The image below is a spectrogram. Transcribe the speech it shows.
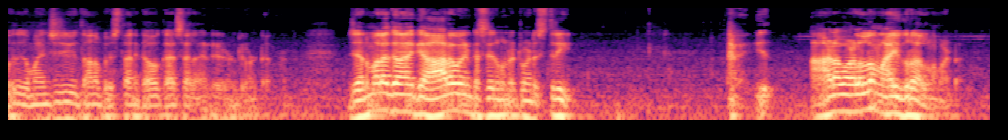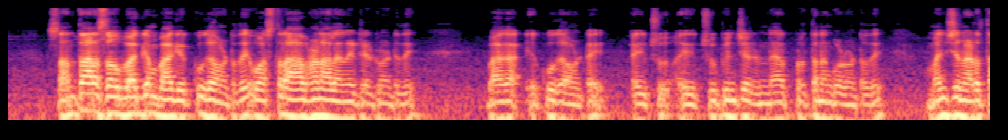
కొద్దిగా మంచి జీవితం అనుభవిస్తానికి అవకాశాలు అనేటువంటివి ఉంటాయి. జన్మలగ్నానికి ఆరవ ఇంట శని ఉన్నటువంటి స్త్రీ ఆడవాళ్ళలో నాయకురాలు అనమాట సంతాన సౌభాగ్యం బాగా ఎక్కువగా ఉంటుంది. వస్త్ర ఆభరణాలు అనేటటువంటిది బాగా ఎక్కువగా ఉంటాయి. అవి చూ అవి చూపించే నేర్పతనం కూడా ఉంటుంది. మంచి నడత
